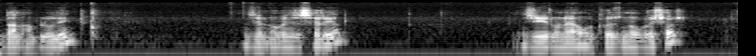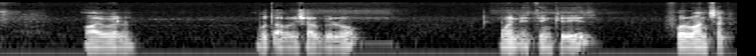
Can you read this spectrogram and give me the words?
done uploading. Then open the serial. Zero now because no pressure I will put a pressure below. When it increase for one second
